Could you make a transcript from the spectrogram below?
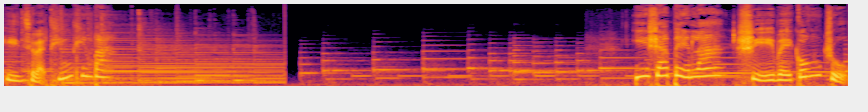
一起来听听吧。伊莎贝拉是一位公主，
